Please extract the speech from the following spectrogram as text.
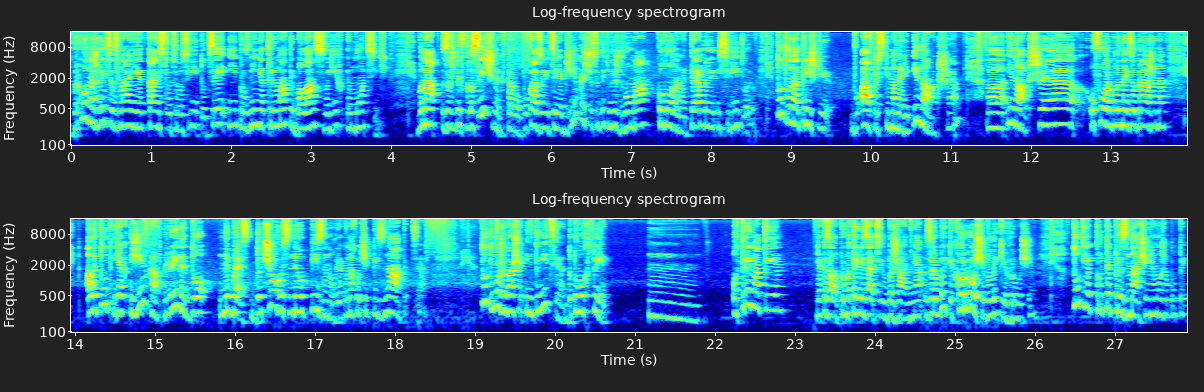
Верховна Жриця знає таїнство цього світу. Це і про вміння тримати баланс своїх емоцій. Вона завжди в класичних таро показується як жінка, що сидить між двома колонами, темною і світлою. Тут вона трішки в авторській манері інакше, е, інакше оформлена і зображена. Але тут, як жінка, рине до небес, до чогось неопізнаного, як вона хоче пізнати це. Тут може ваша інтуїція допомогти отримати, я казала про матеріалізацію бажання, заробити хороші великі гроші. Тут як круте призначення може бути.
